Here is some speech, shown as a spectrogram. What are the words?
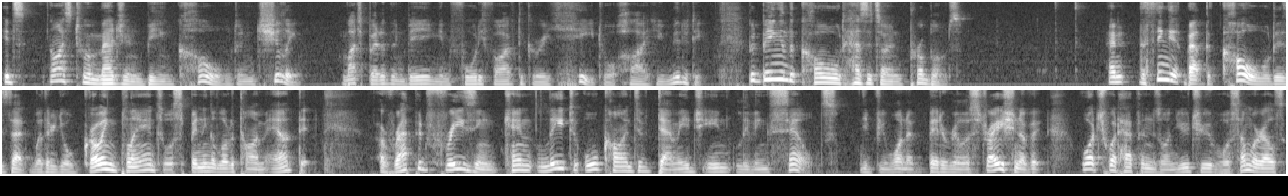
it's nice to imagine being cold and chilly much better than being in 45 degree heat or high humidity. But being in the cold has its own problems. And the thing about the cold is that whether you're growing plants or spending a lot of time out there, a rapid freezing can lead to all kinds of damage in living cells. If you want a better illustration of it, watch what happens on YouTube or somewhere else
